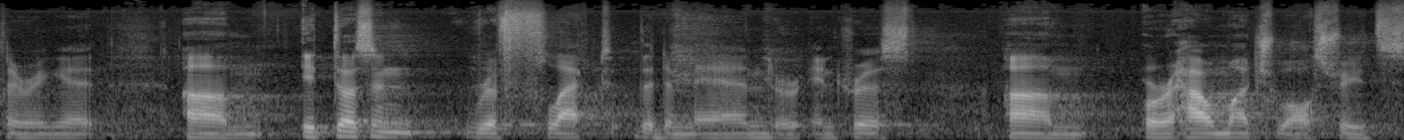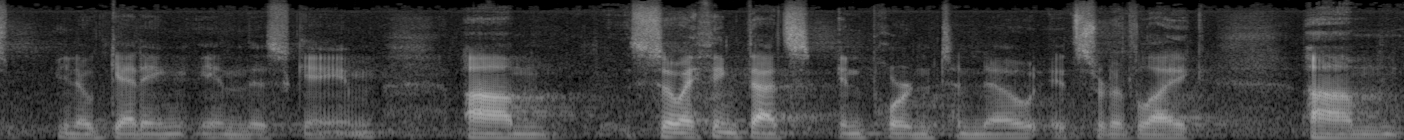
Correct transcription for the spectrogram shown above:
clearing it. Um, it doesn't reflect the demand or interest um, or how much Wall Street's you know getting in this game. Um, so I think that's important to note. It's sort of like um,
